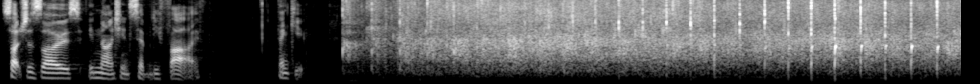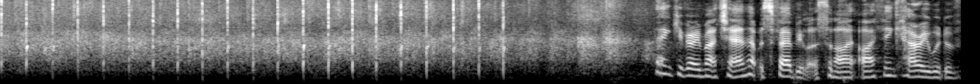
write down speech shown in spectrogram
such as those in 1975. Thank you. Thank you very much, Anne. That was fabulous. And I, I think Harry would have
